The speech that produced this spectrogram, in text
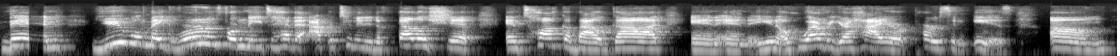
then you will make room for me to have that opportunity to fellowship and talk about God and and you know whoever your higher person is. Um,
